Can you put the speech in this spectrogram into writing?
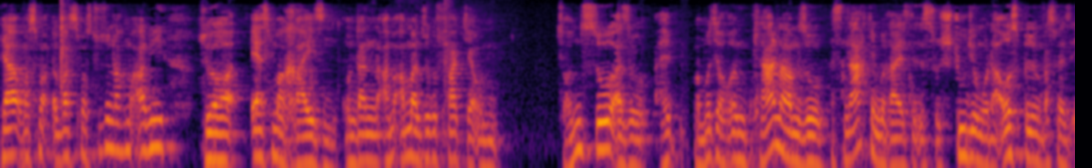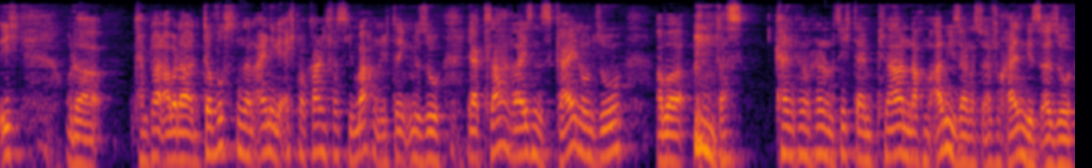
ja, was, ma- was machst du so nach dem Abi? So, ja, erstmal reisen. Und dann haben, haben man so gefragt, ja, und sonst so, also halt, man muss ja auch irgendeinen Plan haben, so, was nach dem Reisen ist, so Studium oder Ausbildung, was weiß ich, oder kein Plan, aber da, da wussten dann einige echt noch gar nicht, was sie machen. Und ich denke mir so, ja klar, Reisen ist geil und so, aber das kann, kann, kann uns nicht dein Plan nach dem Abi sein, dass du einfach reisen gehst. Also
